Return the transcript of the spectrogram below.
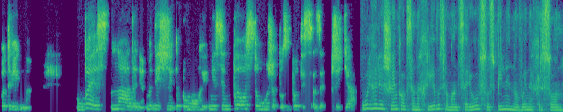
потрібна. Без надання медичної допомоги мій син просто може позбутися з- життя. Ольга Ляшенко, Оксана Хлєбус, Роман Царьов, Суспільне новини Херсон.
